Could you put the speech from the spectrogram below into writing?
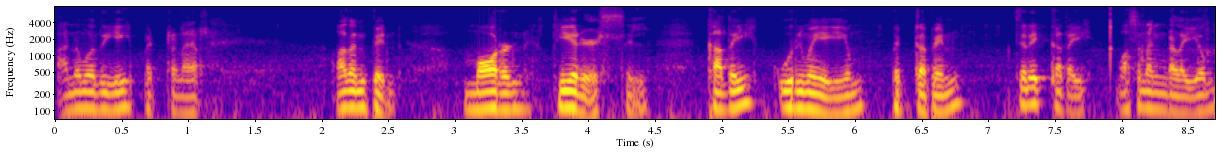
அனுமதியை பெற்றனர். அதன்பின் மாடர்ன் தியேட்டர்ஸில் கதை உரிமையையும் பெற்ற பின் திரைக்கதை வசனங்களையும்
